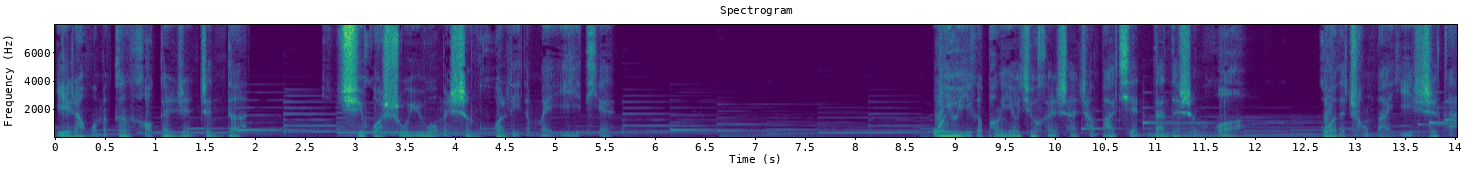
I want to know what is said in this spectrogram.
也让我们更好、更认真的去过属于我们生活里的每一天。”一个朋友就很擅长把简单的生活过得充满仪式感。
